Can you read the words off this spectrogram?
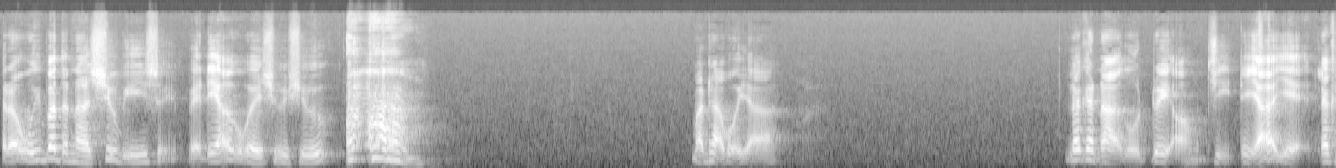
အဲ့တော့ဝိပဿနာရှုပြီးဆိုရင်ဘယ်တရားကိုပဲရှုရှုမှတ်ထားဖို့ရ လက္ခဏာကိုတွေ့အောင်ကြည့်တရားရဲ့လက္ခ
